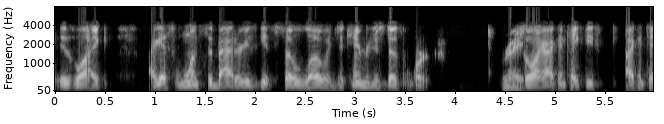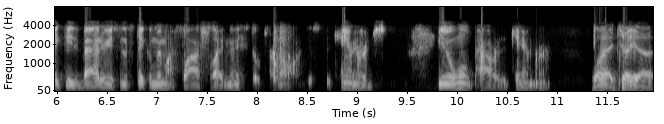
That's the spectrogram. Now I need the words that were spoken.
is like I guess once the batteries get so low, it, the camera just doesn't work. Right. So like I can take these I can take these batteries and stick them in my flashlight and they still turn on. Just the camera just you know won't power the camera. Well, I tell you,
